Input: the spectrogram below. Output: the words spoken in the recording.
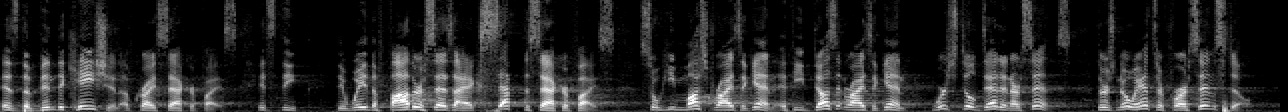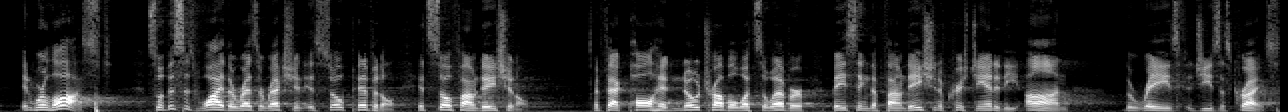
as the vindication of Christ's sacrifice. It's the, the way the Father says, I accept the sacrifice. So he must rise again. If he doesn't rise again, we're still dead in our sins. There's no answer for our sins still, and we're lost. So, this is why the resurrection is so pivotal, it's so foundational. In fact, Paul had no trouble whatsoever basing the foundation of Christianity on the raised Jesus Christ.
